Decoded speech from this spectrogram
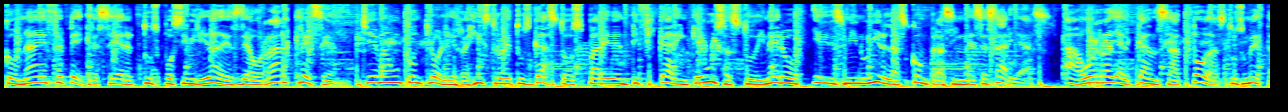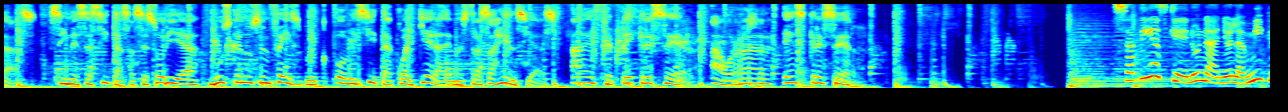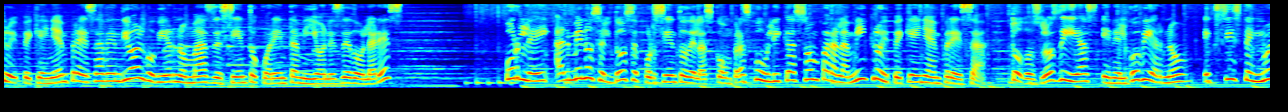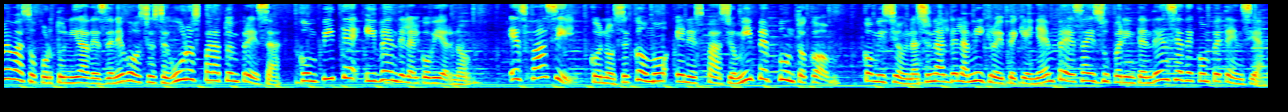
Con AFP Crecer, tus posibilidades de ahorrar crecen. Lleva un control y registro de tus gastos para identificar en qué usas tu dinero y disminuir las compras innecesarias. Ahorra y alcanza todas tus metas. Si necesitas asesoría, búscanos en Facebook o visita cualquiera de nuestras agencias. AFP Crecer. Ahorrar es crecer. ¿Sabías que en un año la micro y pequeña empresa vendió al gobierno más de 140 millones de dólares? Por ley, al menos el 12% de las compras públicas son para la micro y pequeña empresa. Todos los días, en el gobierno, existen nuevas oportunidades de negocios seguros para tu empresa. Compite y véndele al gobierno. Es fácil. Conoce cómo en espaciomipe.com. Comisión Nacional de la Micro y Pequeña Empresa y Superintendencia de Competencia.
